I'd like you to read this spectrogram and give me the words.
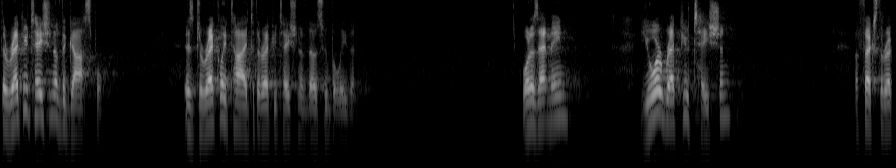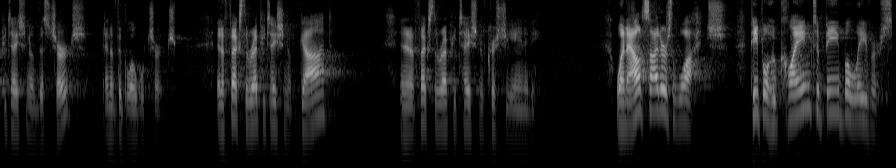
The reputation of the gospel is directly tied to the reputation of those who believe it. What does that mean? Your reputation affects the reputation of this church and of the global church. It affects the reputation of God and it affects the reputation of Christianity. When outsiders watch people who claim to be believers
